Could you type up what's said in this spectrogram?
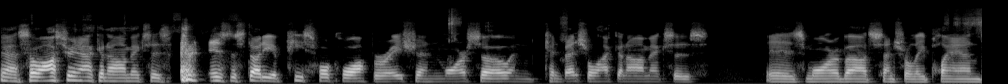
Yeah, so Austrian economics is is the study of peaceful cooperation more so, and conventional economics is is more about centrally planned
